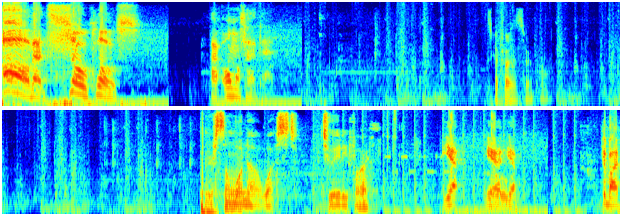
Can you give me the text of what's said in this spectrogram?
Oh, that's so close. I almost had that. Let's go try the circle. There's someone, uh, west. 285. Yep. Yeah, Oh. yep. Goodbye.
